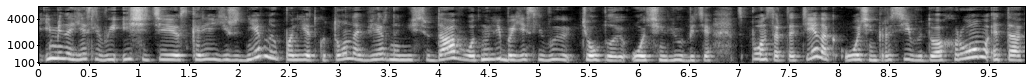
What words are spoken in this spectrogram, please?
именно если вы ищете скорее ежедневную палетку, то, наверное, не сюда, вот, ну, либо если вы теплые очень любите. Спонсор оттенок, очень красивый дуохром, это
